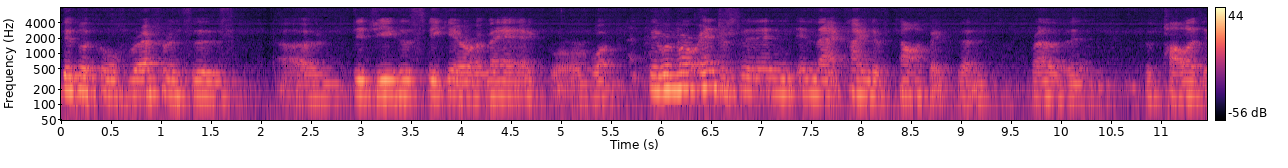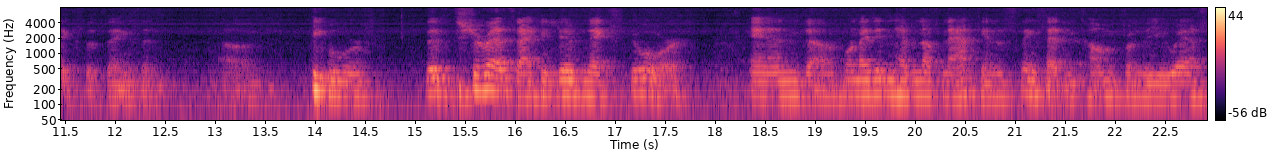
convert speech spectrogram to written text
biblical references. Uh, did Jesus speak Aramaic or what? They were more interested in, in that kind of topic than rather than the politics of things. And uh, people were, the Sharetts actually lived next door. And uh, when I didn't have enough napkins, things hadn't come from the U.S.,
